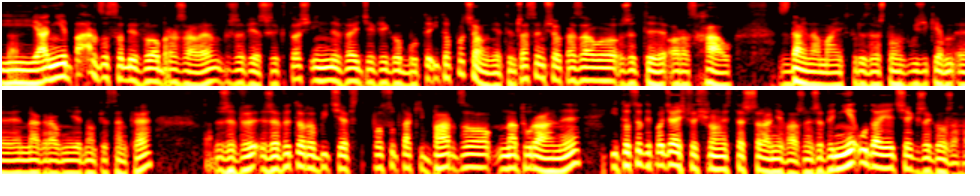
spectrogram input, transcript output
I ja nie bardzo sobie wyobrażałem, że wiesz, że ktoś inny wejdzie w jego buty i to pociągnie. Tymczasem się okazało, że ty oraz Hał z Dynamite, który zresztą z guzikiem y, nagrał niejedną piosenkę, że wy, że wy to robicie w sposób taki bardzo naturalny i to, co ty powiedziałeś przed chwilą jest też szalenie ważne, że wy nie udajecie Grzegorza.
